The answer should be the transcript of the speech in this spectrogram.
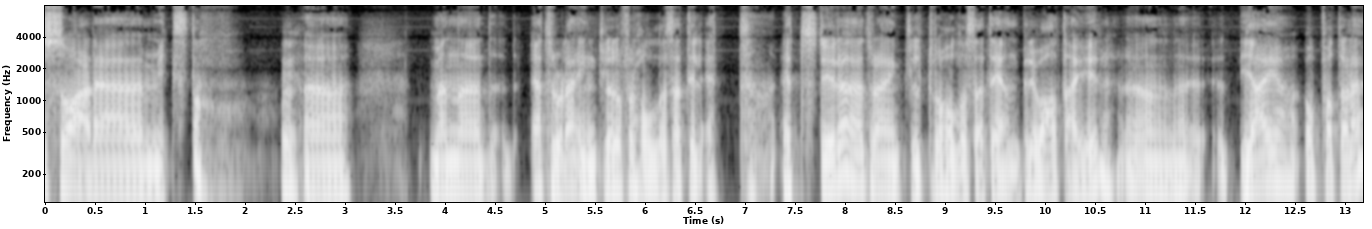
så er det miks, da. Mm. Uh, men jeg tror det er enklere å forholde seg til ett et styre. Jeg tror det er enkelt å holde seg til én privat eier. Eh, jeg oppfatter det.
